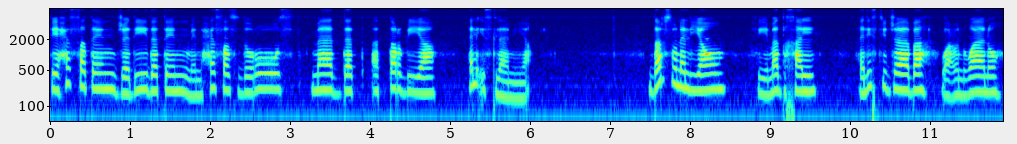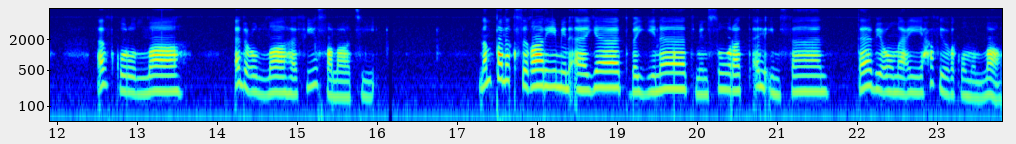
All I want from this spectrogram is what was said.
في حصة جديدة من حصص دروس مادة التربية الإسلامية. درسنا اليوم في مدخل الاستجابة وعنوانه أذكر الله أدعو الله في صلاتي. ننطلق صغاري من آيات بينات من سورة الإنسان. تابعوا معي حفظكم الله.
